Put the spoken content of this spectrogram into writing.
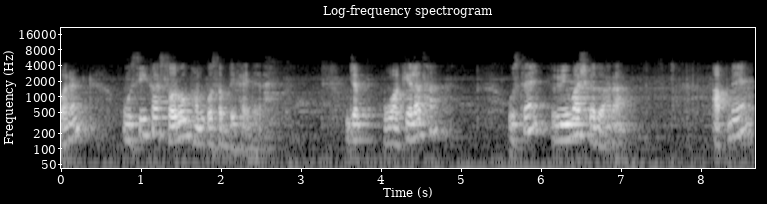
वरन उसी का स्वरूप हमको सब दिखाई दे रहा है। जब वो अकेला था, उसने विमर्श के द्वारा अपने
